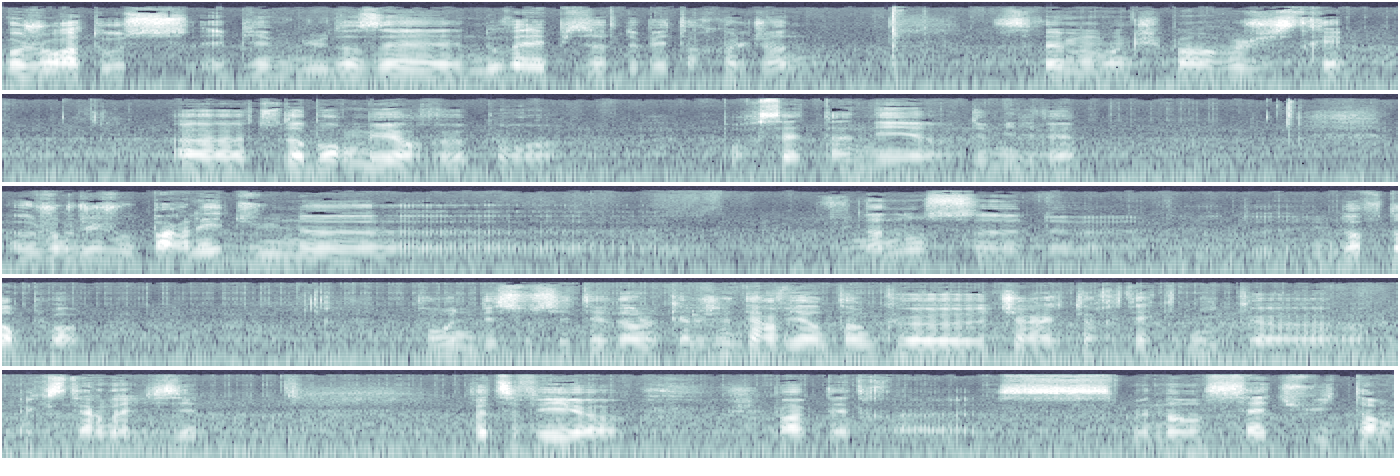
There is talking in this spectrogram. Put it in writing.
Bonjour à tous et bienvenue dans un nouvel épisode de Better Call John. Ça fait un moment que je ne suis pas enregistré. Euh, tout d'abord, meilleurs vœux pour, pour cette année 2020. Euh, aujourd'hui, je vais vous parler d'une annonce d'une offre d'emploi pour une des sociétés dans lesquelles j'interviens en tant que directeur technique euh, externalisé. En fait, ça fait, je sais pas, peut-être maintenant 7-8 ans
